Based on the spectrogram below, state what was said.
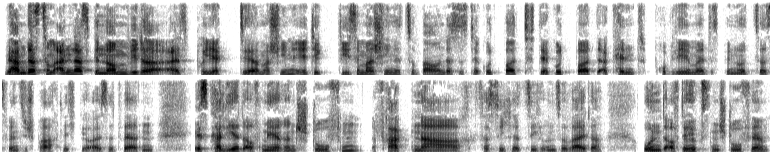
Wir haben das zum Anlass genommen, wieder als Projekt der Maschinenethik diese Maschine zu bauen. Das ist der Goodbot. Der Goodbot erkennt Probleme des Benutzers, wenn sie sprachlich geäußert werden, eskaliert auf mehreren Stufen, fragt nach, versichert sich und so weiter. Und auf der höchsten Stufe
